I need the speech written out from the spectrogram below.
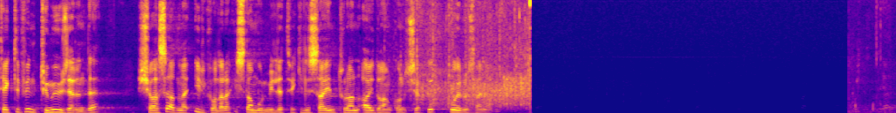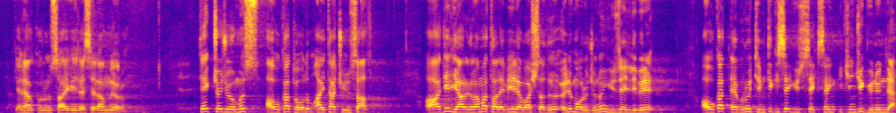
Teklifin tümü üzerinde şahsı adına ilk olarak İstanbul Milletvekili Sayın Turan Aydoğan konuşacaktır. Buyurun Sayın abi. Genel kurulu saygıyla selamlıyorum. Tek çocuğumuz avukat oğlum Aytaç Ünsal. Adil yargılama talebiyle başladığı ölüm orucunun 151'i. Avukat Ebru Timtik ise 182. gününde.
